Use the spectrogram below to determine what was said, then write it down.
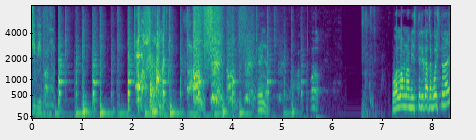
টিভি বাংলা বললাম না মিস্ত্রির কাছে বসতে নাই?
